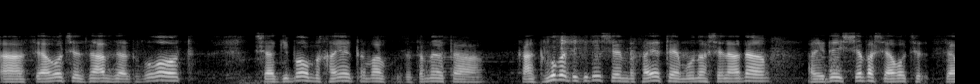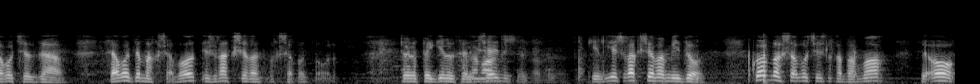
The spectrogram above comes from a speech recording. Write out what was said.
השערות של זהב זה הגבורות שהגיבור מחיה את המלכות. זאת אומרת, הגבור הדקדושה מחיה את האמונה של האדם על ידי שבע שערות, שערות של זהב. שערות זה מחשבות, יש רק שבע מחשבות בעולם. פרק פ"ג חלק שני, כי יש רק שבע מידות. כל מחשבות שיש לך במוח זה או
